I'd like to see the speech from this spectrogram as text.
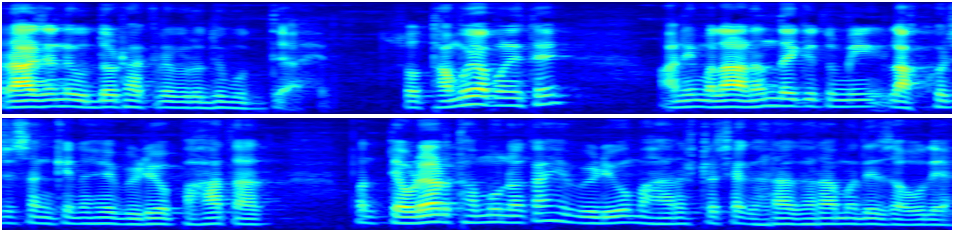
राज आणि उद्धव ठाकरे विरोधी मुद्दे आहेत. सो थांबूया आपण इथे. आणि मला आनंद आहे की तुम्ही लाखोच्या संख्येनं हे व्हिडिओ पाहतात. पण तेवढ्यावर थांबू नका हे व्हिडिओ महाराष्ट्राच्या घराघरामध्ये जाऊ द्या.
